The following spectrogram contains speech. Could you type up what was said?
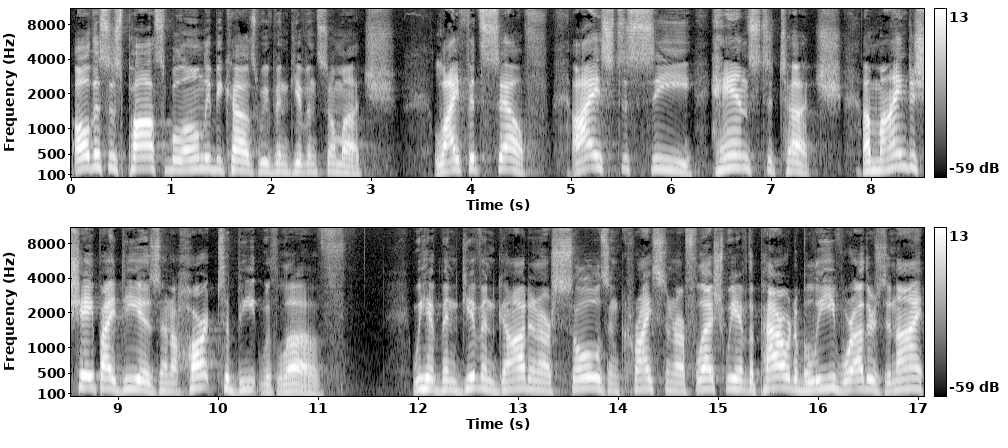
all this is possible only because we've been given so much. Life itself, eyes to see, hands to touch, a mind to shape ideas, and a heart to beat with love. We have been given God in our souls and Christ in our flesh. We have the power to believe where others deny,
